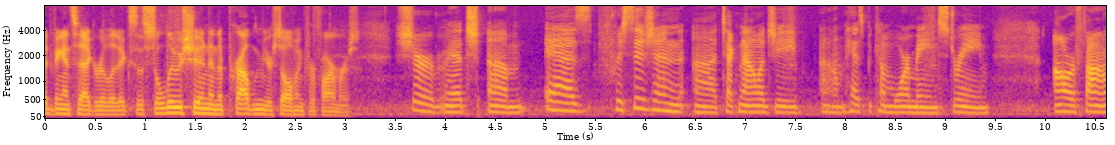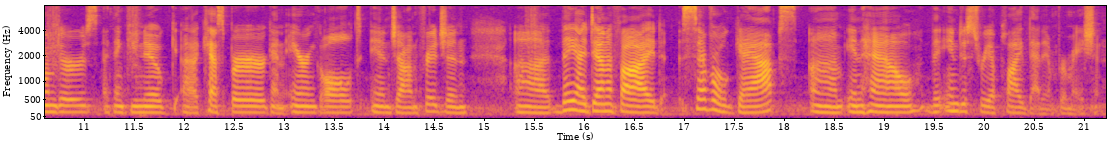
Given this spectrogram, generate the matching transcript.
Advanced Agrilytics, the solution and the problem you're solving for farmers. Sure, Mitch. Um, as precision uh, technology um, has become more mainstream, our founders, I think you know uh, Kess Berg and Aaron Gault and John Fridgen, uh, they identified several gaps um, in how the industry applied that information.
